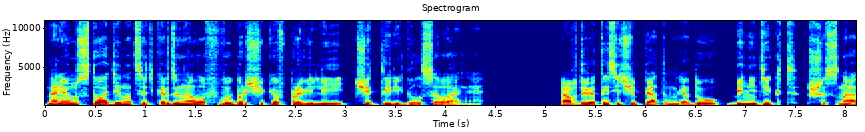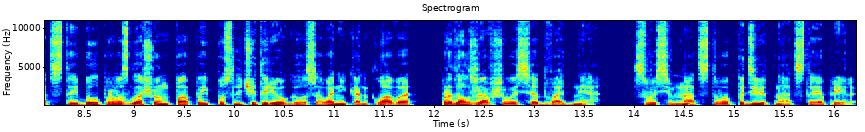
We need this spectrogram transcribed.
На нем 111 кардиналов-выборщиков провели 4 голосования. А в 2005 году Бенедикт XVI был провозглашен папой после четырех голосований конклава продолжавшегося два дня, с 18 по 19 апреля.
